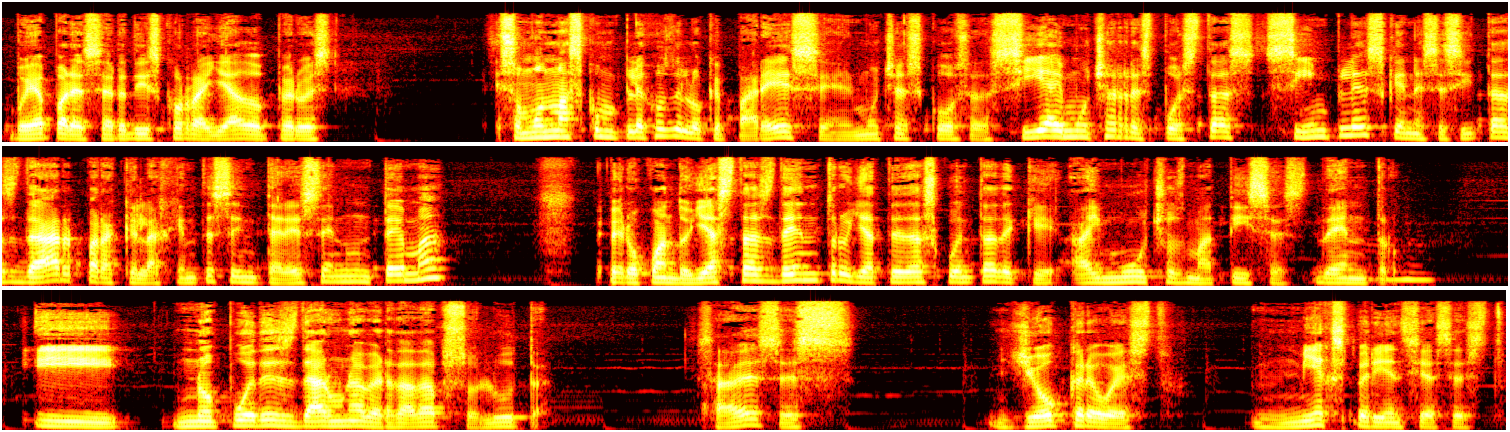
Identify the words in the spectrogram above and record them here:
voy a parecer disco rayado, pero es, somos más complejos de lo que parece en muchas cosas. Sí hay muchas respuestas simples que necesitas dar para que la gente se interese en un tema, pero cuando ya estás dentro ya te das cuenta de que hay muchos matices dentro y no puedes dar una verdad absoluta. ¿Sabes? Es yo creo esto. Mi experiencia es esto.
